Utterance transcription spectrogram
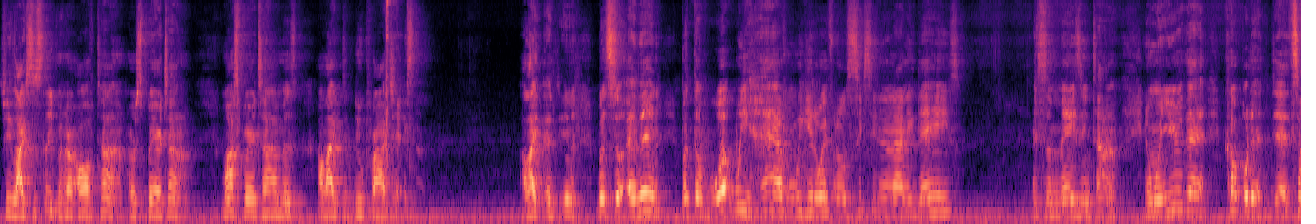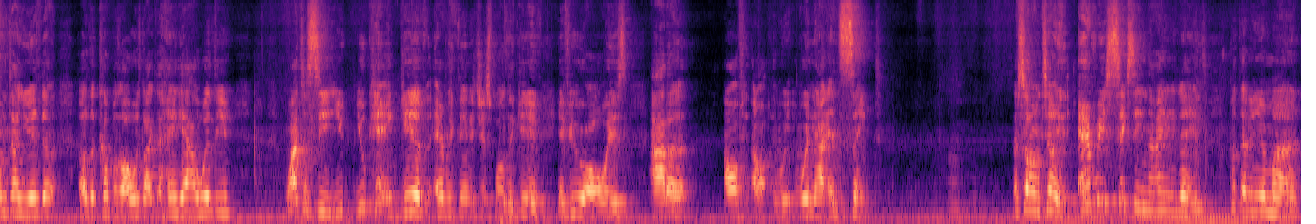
She likes to sleep in her off time, her spare time. My spare time is I like to do projects. I like, you know, but so and then, but the what we have when we get away for those sixty to ninety days, it's amazing time. And when you're that couple that, that sometimes you end up, other couples always like to hang out with you. Watch and see. You you can't give everything that you're supposed to give if you're always out of off. off we- we're not in sync. That's all I'm telling you. Every 60, 90 days, put that in your mind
